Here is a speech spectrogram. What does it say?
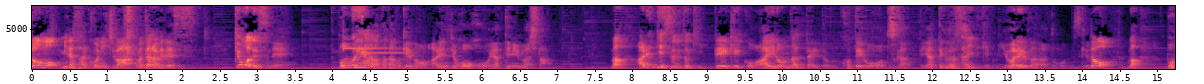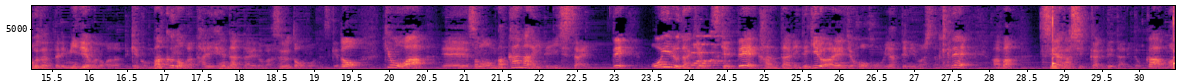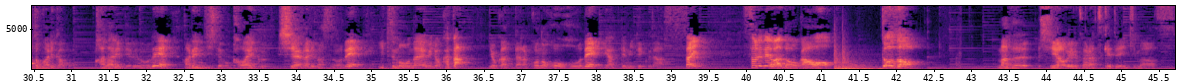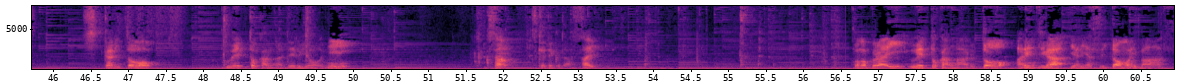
どうも皆さんこんにちは。渡辺です。今日はですねボブヘアの方向けのアレンジ方法をやってみました。まあアレンジする時って結構アイロンだったりとかコテを使ってやってくださいって結構言われるかなと思うんですけどまあボブだったりミディアムの方って結構巻くのが大変だったりとかすると思うんですけど今日は、えー、その巻かないで一切でオイルだけをつけて簡単にできるアレンジ方法をやってみましたのであまあツヤがしっかり出たりとかまとまり感もかなり出るのでアレンジしても可愛く仕上がりますのでいつもお悩みの方よかったらこの方法でやってみてください。それでは動画をどうぞ。まずシアオイルからつけていきます。しっかりとウェット感が出るようにたくさんつけてください。このくらいウエット感があるとアレンジがやりやすいと思います。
